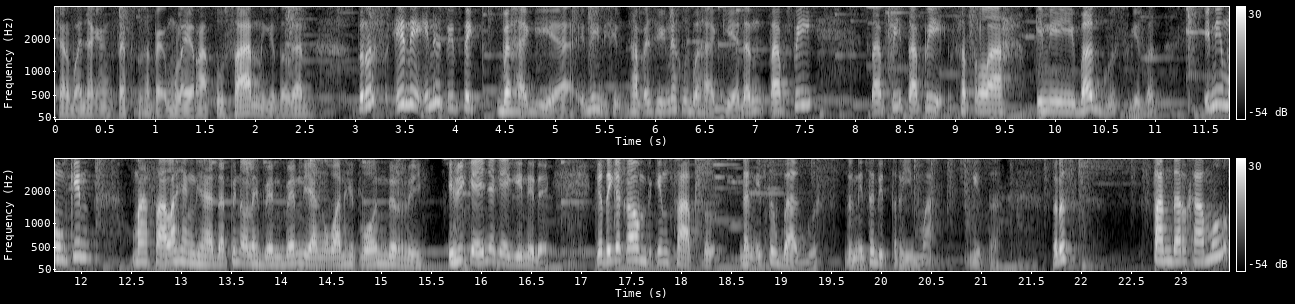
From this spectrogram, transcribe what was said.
share banyak yang save tuh sampai mulai ratusan gitu kan. Terus ini ini titik bahagia ini di sini, sampai sini aku bahagia dan tapi tapi tapi setelah ini bagus gitu ini mungkin masalah yang dihadapin oleh band-band yang one hit wonder nih. Ini kayaknya kayak gini deh. Ketika kamu bikin satu dan itu bagus dan itu diterima gitu. Terus standar kamu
